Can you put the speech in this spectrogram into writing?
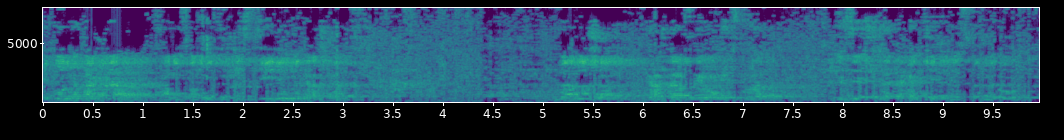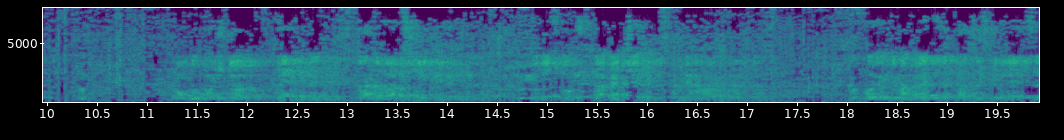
И только тогда оно становится действительно гражданским. Да, наше гражданское общество нельзя считать окончательно сформированным. Но думаю, что вряд ли страна вообще приведет общество окончательно сформировалось гражданство. В условиях демократии этот процесс является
